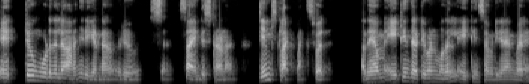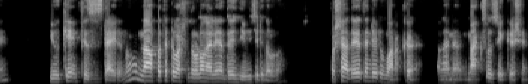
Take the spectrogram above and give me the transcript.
ഏറ്റവും കൂടുതൽ അറിഞ്ഞിരിക്കേണ്ട ഒരു സയന്റിസ്റ്റ് ആണ് ജെയിംസ് ക്ലാക്ക് മാക്സ്വെൽ അദ്ദേഹം എയ്റ്റീൻ തേർട്ടി വൺ മുതൽ എയ്റ്റീൻ സെവന്റി നയൻ വരെ യു കെ ഫിസിസ്റ്റ് ആയിരുന്നു. നാൽപ്പത്തെട്ട് വർഷത്തോളം കാലം അദ്ദേഹം ജീവിച്ചിരുന്നുള്ളൂ. പക്ഷെ അദ്ദേഹത്തിന്റെ ഒരു വർക്ക് അതാണ് മാക്സ്വൽസ് ഇക്വേഷൻ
